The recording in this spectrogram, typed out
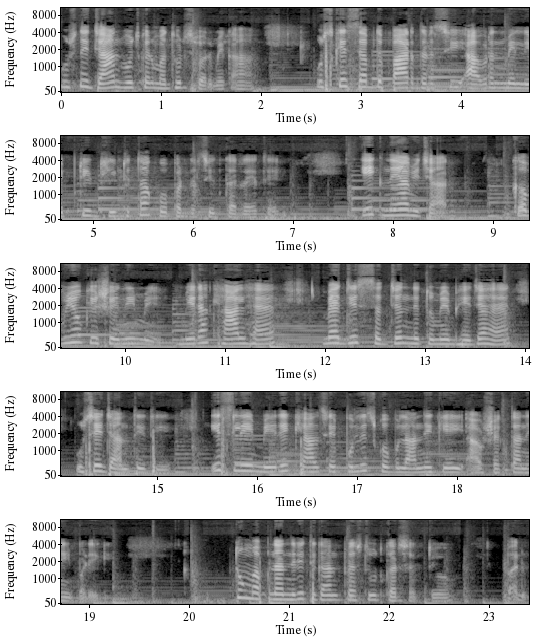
उसने जानबूझकर मधुर स्वर में कहा। उसके शब्द पारदर्शी आवरण में लिपटी ढीठता को प्रदर्शित कर रहे थे। एक नया विचार। कवियों की श्रेणी में, मेरा ख्याल है मैं जिस सज्जन ने तुम्हें भेजा है, उसे जानती थी। इसलिए मेरे ख्याल से पुलिस को बुलाने की आवश्यकता नहीं पड़ेगी। तुम अपना नृत्य गान प्रस्तुत कर सकते हो, पर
